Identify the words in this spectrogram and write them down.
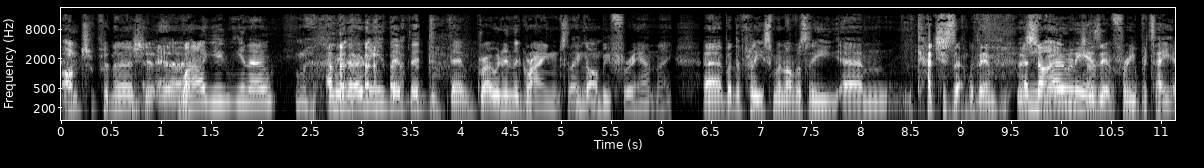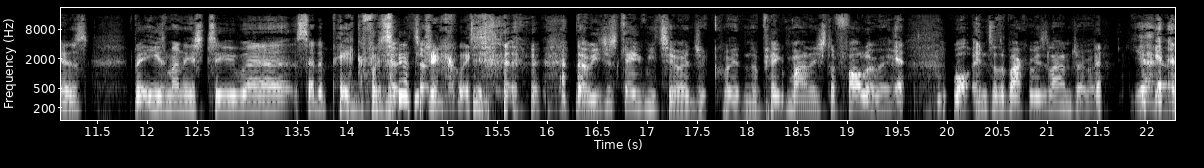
Entrepreneurship. Yeah. Well, you you know, I mean, they're only they're, they're, they're growing in the ground. So they got to be free, aren't they? Uh, but the policeman obviously um, catches up with him, and not only is it free potatoes, but he's managed to uh, set a pig for two hundred quid. no, he just gave me 200 quid and the pig managed to follow him. What, into the back of his Land Rover? Yeah.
